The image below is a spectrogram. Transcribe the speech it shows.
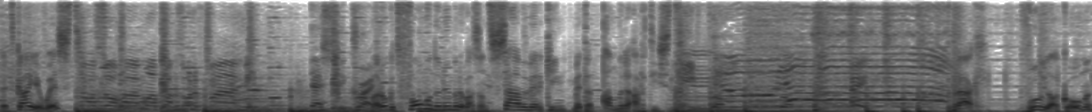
met Kanye West. Maar ook het volgende nummer was een samenwerking met een andere artiest. De vraag, voel je al komen?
